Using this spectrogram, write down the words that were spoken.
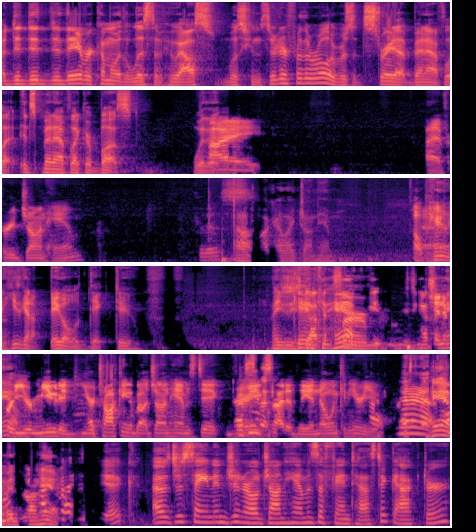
Uh, did, did did they ever come up with a list of who else was considered for the role, or was it straight up Ben Affleck? It's Ben Affleck or bust with it. I I have heard John Hamm for this. oh fuck, I like John Hamm. Oh, apparently Uh, he's got a big old dick too. He's, he's Can't got the ham. confirm. He's got the Jennifer, ham. you're muted. You're talking about John Hamm's dick That's very it. excitedly, and no one can hear you. No, no, no. Ham I and John wasn't Hamm. talking about his dick. I was just saying in general, John Hamm is a fantastic actor.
